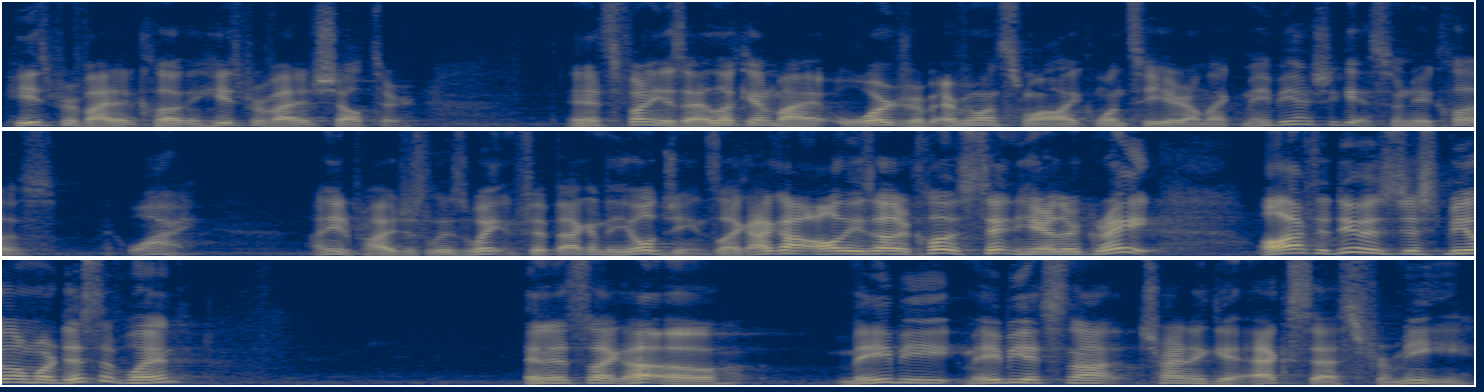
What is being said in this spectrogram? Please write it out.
He's provided clothing, He's provided shelter. And it's funny, as I look in my wardrobe every once in a while, like once a year, I'm like, maybe I should get some new clothes. Like, why? I need to probably just lose weight and fit back into the old jeans. Like, I got all these other clothes sitting here, they're great. All I have to do is just be a little more disciplined. And it's like, uh oh, maybe, maybe it's not trying to get excess for me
